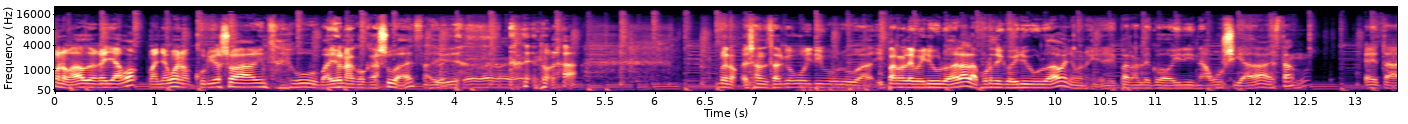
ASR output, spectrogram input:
Bueno, badaude gehiago, baina bueno, kuriosoa egin zaigu Baionako kasua, ez? Adibidez. Bai, bai, bai, bai. Nola Bueno, esan dezakegu hiriburua, iparraldeko hiriburua dela, Lapurdiko hiriburua da, baina bueno, iparraldeko hiri nagusia da, ezta? Eta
